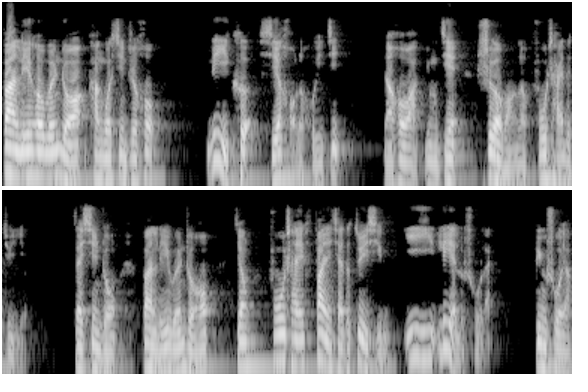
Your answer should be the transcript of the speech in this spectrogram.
范蠡和文种看过信之后，立刻写好了回信，然后啊，用箭射往了夫差的军营。在信中，范蠡、文种将夫差犯下的罪行一一列了出来，并说呀：“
